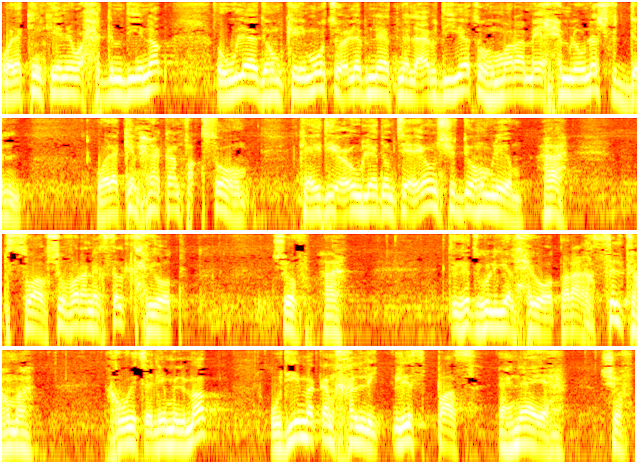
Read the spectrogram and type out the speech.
ولكن كاين واحد المدينة اولادهم كيموتوا على بناتنا العبديات وهم راه ما يحملوناش في الدم. ولكن حنا كنفقصوهم كيضيعوا ولادهم تاعي ونشدوهم ليهم. ها. بالصواب شوف راني غسلت الحيوط. شوف. ها. كتقول لي الحيوط؟ راه غسلتهم ها. خويت عليهم الماء وديما كنخلي l'espace هنايا شوف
